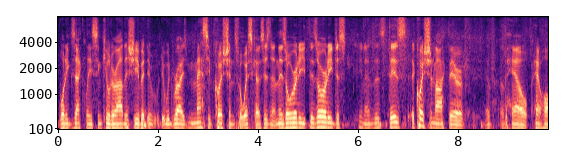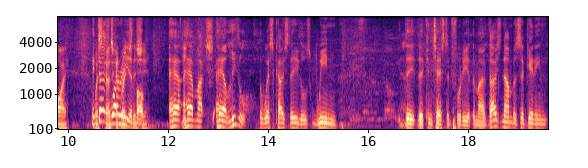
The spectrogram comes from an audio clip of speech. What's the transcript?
what exactly St Kilda are this year. But it, it would raise massive questions for West Coast, isn't it? And there's already there's already just you know there's there's a question mark there of of, of how how high It West does Coast can worry reach you, this Bob, year. how, how much, how little the West Coast Eagles win the, the contested footy at the moment. Those numbers are getting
